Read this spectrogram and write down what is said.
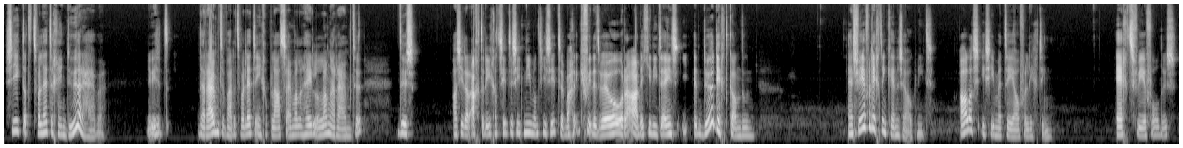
zie ik dat de toiletten geen deuren hebben. Nu is het de ruimte waar de toiletten in geplaatst zijn wel een hele lange ruimte. Dus als je daar achterin gaat zitten, ziet niemand je zitten. Maar ik vind het wel raar dat je niet eens een deur dicht kan doen. En sfeerverlichting kennen ze ook niet. Alles is hier met TL-verlichting. Echt sfeervol dus.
